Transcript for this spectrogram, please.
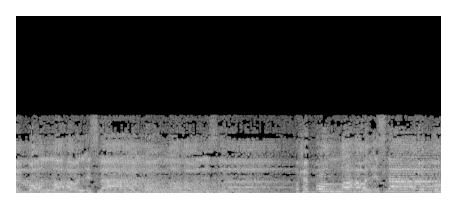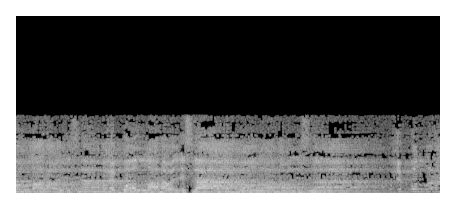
أحب الله والإسلام. أحب الله والإسلام. أحب الله والإسلام. أحب الله والإسلام. أحب الله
